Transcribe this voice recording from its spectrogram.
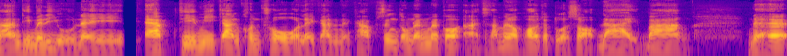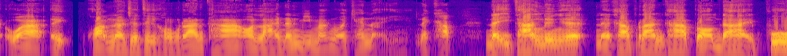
ร้านที่ไม่ได้อยู่ในแอปที่มีการค o n t r o l อะไรกันนะครับ ซึ่งตรงนั้นมันก็อาจจะทำให้เราพอจะตรวจสอบได้บ้าง นะฮะว่าเอ้ยความน่าเชื่อถือของร้านค้าออนไลน์นั้นมีมากน้อยแค่ไหนนะครับ ในอีกทางหนึ่งฮะนะครับ ร้านค้าปลอมได้ผู้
